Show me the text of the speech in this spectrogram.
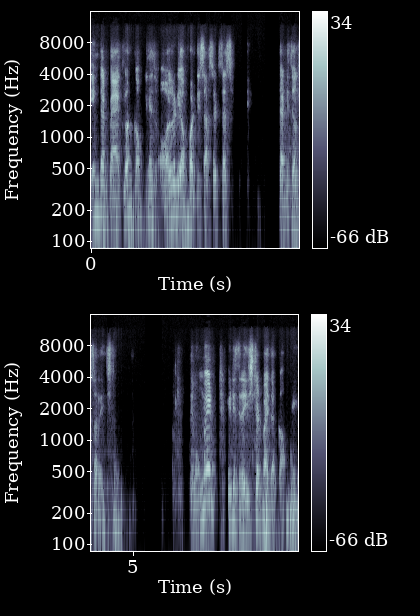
in that bank loan, company has already offered these assets as that is also registered. Okay. The moment it is registered by the company,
